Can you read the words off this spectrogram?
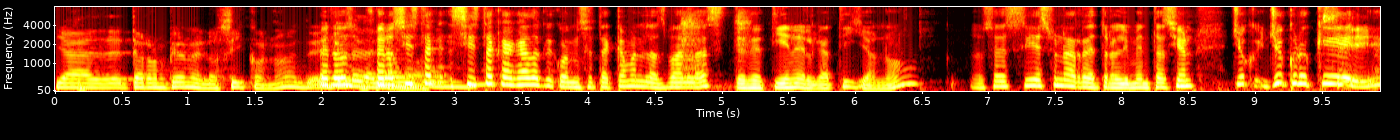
ya te rompieron el hocico, ¿no? Pero, pero sí, está, sí está cagado que cuando se te acaban las balas, te detiene el gatillo, ¿no? O sea, sí es una retroalimentación. Yo, yo creo que,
